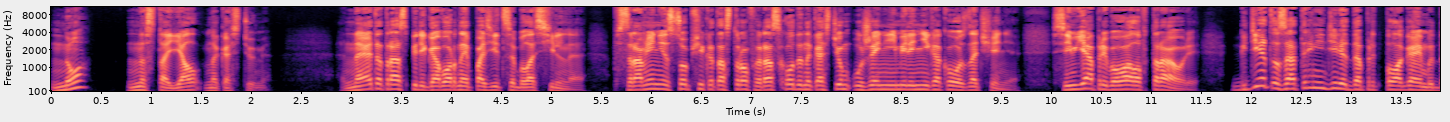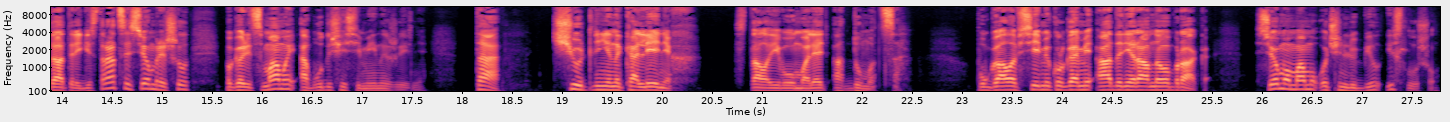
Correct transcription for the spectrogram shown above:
Но настоял на костюме. На этот раз переговорная позиция была сильная. В сравнении с общей катастрофой расходы на костюм уже не имели никакого значения. Семья пребывала в трауре. Где-то за три недели до предполагаемой даты регистрации Сем решил поговорить с мамой о будущей семейной жизни. Та, чуть ли не на коленях, стала его умолять одуматься. Пугала всеми кругами ада неравного брака. Сема маму очень любил и слушал.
